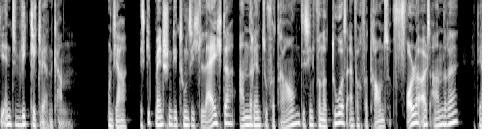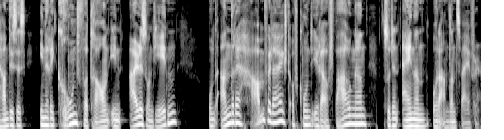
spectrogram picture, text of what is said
die entwickelt werden kann. Und ja, Es gibt Menschen, die tun sich leichter, anderen zu vertrauen. Die sind von Natur aus einfach vertrauensvoller als andere. Die haben dieses innere Grundvertrauen in alles und jeden. Und andere haben vielleicht aufgrund ihrer Erfahrungen zu den einen oder anderen Zweifel.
